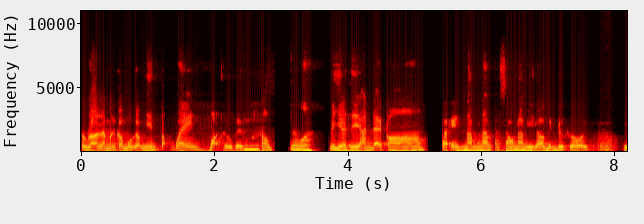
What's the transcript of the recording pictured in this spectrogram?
Lúc đó là mình có một góc nhìn tổng quan mọi thứ về cuộc Ừ. sống. Đúng không Bây giờ thì anh đã có khoảng 5 năm, 6 năm gì đó bên Đức rồi. Thì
